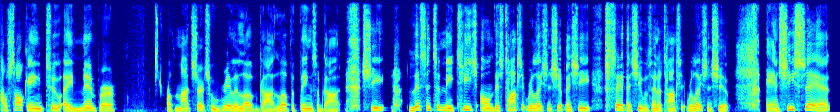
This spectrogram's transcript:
I was talking to a member of my church who really loved God, loved the things of God. She listened to me teach on this toxic relationship and she said that she was in a toxic relationship. And she said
